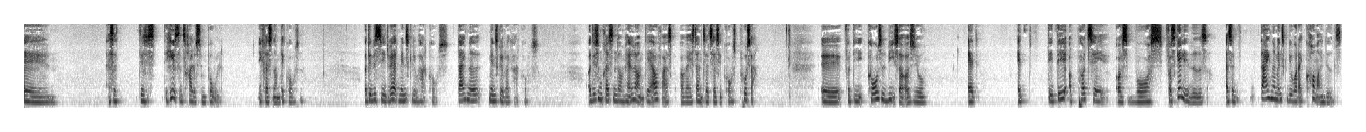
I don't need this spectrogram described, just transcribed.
Øh, altså, det, det helt centrale symbol i kristendommen, det er korset. Og det vil sige, at hvert menneskeliv har et kors. Der er ikke noget menneskeliv, der ikke har et kors. Og det, som kristendom handler om, det er jo faktisk at være i stand til at tage sit kors på sig. Øh, fordi korset viser os jo, at, at det er det at påtage os vores forskellige ledelser. Altså, der er ikke noget menneskeliv, hvor der ikke kommer en ledelse.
